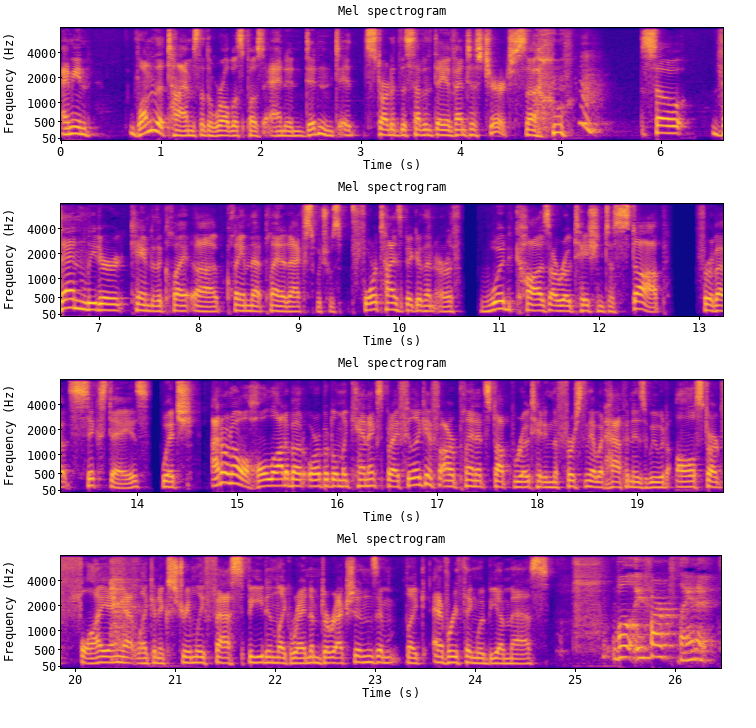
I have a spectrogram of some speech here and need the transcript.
I mean, one of the times that the world was supposed to end and didn't, it started the Seventh day Adventist Church. So, hmm. so then Lieder came to the cl- uh, claim that Planet X, which was four times bigger than Earth, would cause our rotation to stop for about six days, which I don't know a whole lot about orbital mechanics, but I feel like if our planet stopped rotating, the first thing that would happen is we would all start flying at like an extremely fast speed in like random directions and like everything would be a mess. Well, if our planet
